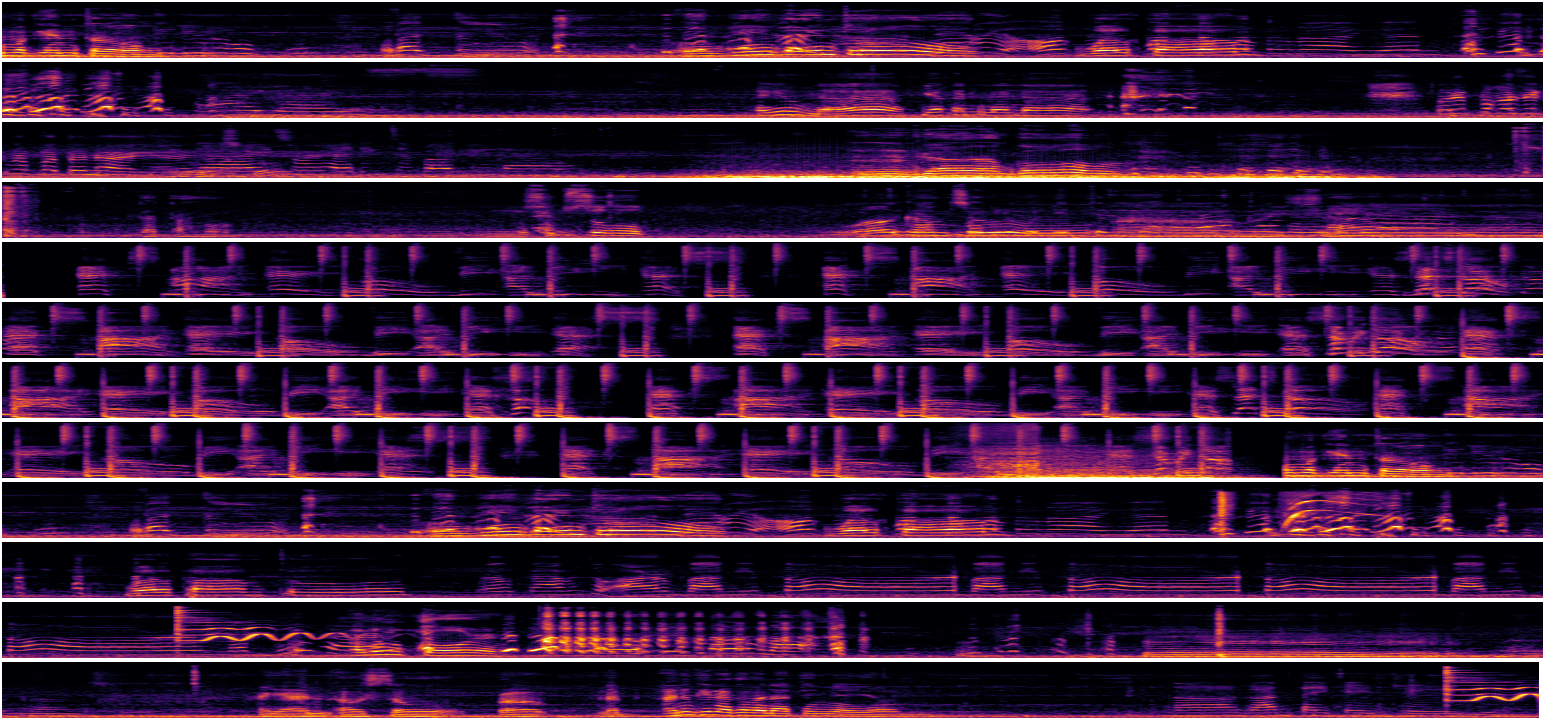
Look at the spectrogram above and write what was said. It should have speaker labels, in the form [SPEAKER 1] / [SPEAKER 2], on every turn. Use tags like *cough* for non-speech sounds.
[SPEAKER 1] Mag-intro.
[SPEAKER 2] Back to you.
[SPEAKER 1] Okay, pa-intro.
[SPEAKER 2] Very awkward
[SPEAKER 1] Welcome. *laughs*
[SPEAKER 2] Hi guys.
[SPEAKER 1] Ayun na, yakan lala.
[SPEAKER 3] Pare pa kasi na patunayan.
[SPEAKER 2] Guys, we're heading to Baguio now.
[SPEAKER 1] Mm, go, go. Tataho. Mm, sup-sup. Welcome to side.
[SPEAKER 4] X I A O V I B E S. X I A O V I B E S. Let's go. X I A O V I B E S. X I A O V I B E S. Here we go.
[SPEAKER 1] Mag-intro.
[SPEAKER 2] Back to you.
[SPEAKER 1] Okay.
[SPEAKER 2] Very awkward
[SPEAKER 1] Welcome. *laughs* Welcome to...
[SPEAKER 2] Welcome to our Baguio tour. Baguio tour. Tour. Baguio tour. Mabuhay.
[SPEAKER 1] Anong tour? *laughs*
[SPEAKER 2] tour ba?
[SPEAKER 1] Hmm. Ayan, oh, so, uh, nag, anong ginagawa natin ngayon?
[SPEAKER 2] Nag-antay kay Jay.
